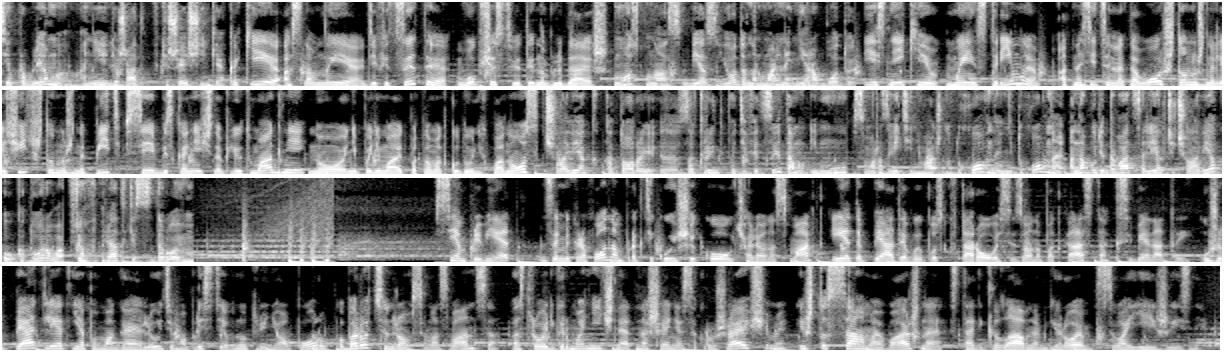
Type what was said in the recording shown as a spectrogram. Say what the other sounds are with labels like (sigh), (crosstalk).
все проблемы, они лежат в кишечнике. Какие основные дефициты в обществе ты наблюдаешь? Мозг у нас без йода нормально не работает. Есть некие мейнстримы относительно того, что нужно лечить, что нужно пить. Все бесконечно пьют магний, но не понимают потом, откуда у них понос. Человек, который э, закрыт по дефицитам, ему саморазвитие, неважно, духовное, не духовное, она будет даваться легче человеку, у которого все в порядке со здоровьем. Всем привет! За микрофоном практикующий коуч Алена Смарт, и это пятый выпуск второго сезона подкаста «К себе на ты». Уже пять лет я помогаю людям обрести внутреннюю опору, побороть синдром самозванца, построить гармоничные отношения с окружающими и, что самое важное, стать главным героем своей жизни –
